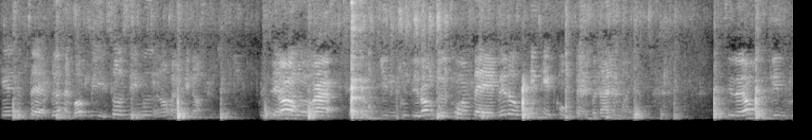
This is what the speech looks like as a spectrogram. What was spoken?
แกงแสบๆเด้อให้บ๊อบบี้ โซซีมือเนาะให้พี่น้องๆแสสิบร้องๆเด้อว่ากินกูสิร้องเอิญโคว่างแตกได้อเด้อพี่เค้กโคงแตกไปได้หน่อยสิร้องกินกู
